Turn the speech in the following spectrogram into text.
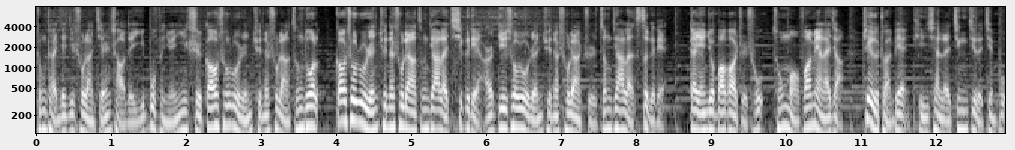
中产阶级数量减少的一部分原因是高收入人群的数量增多了，高收入人群的数量增加了七个点，而低收入人群的数量只增加了四个点。该研究报告指出，从某方面来讲，这个转变体现了经济的进步。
